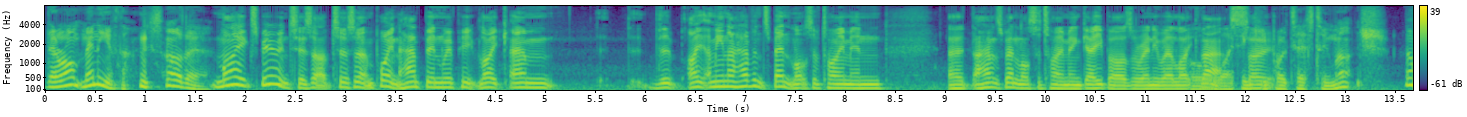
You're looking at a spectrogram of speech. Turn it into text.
there aren't many of those, are there? my experiences up to a certain point have been with people like um, the. I, I mean, I haven't spent lots of time in. Uh, I haven't spent lots of time in gay bars or anywhere like oh, that. I think so you protest too much. no,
